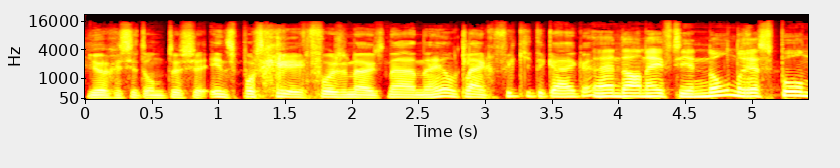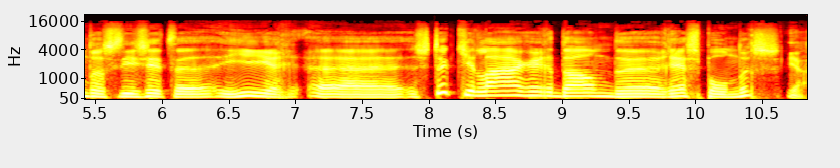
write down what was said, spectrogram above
Jurgen zit ondertussen in sportgericht voor zijn neus naar een heel klein grafiekje te kijken. en dan heeft hij non-responders, die zitten hier eh, een stukje lager dan de responders. Ja.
